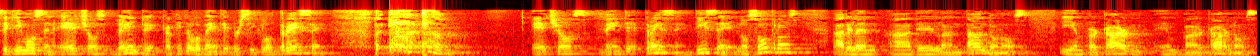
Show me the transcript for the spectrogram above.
Seguimos en Hechos 20, capítulo 20, versículo 13. Hechos 20, 13. Dice, nosotros adelantándonos y embarcarnos,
